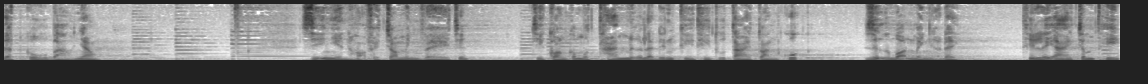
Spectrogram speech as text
Gật cù bảo nhau. Dĩ nhiên họ phải cho mình về chứ. Chỉ còn có một tháng nữa là đến kỳ thi tú tài toàn quốc. Giữ bọn mình ở đây, Thì lấy ai chấm thi?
